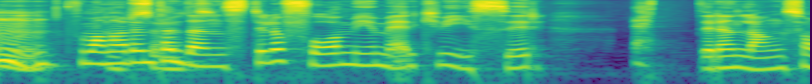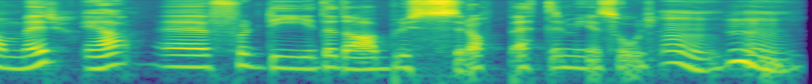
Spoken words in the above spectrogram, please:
Mm. For man har Absolutt. en tendens til å få mye mer kviser etter en lang sommer, Ja. eh, fordi det da blusser opp etter mye sol. Mm, Mm. mm.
